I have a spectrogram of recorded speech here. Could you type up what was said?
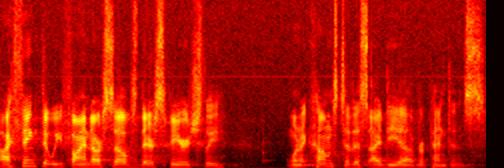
I think that we find ourselves there spiritually when it comes to this idea of repentance.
